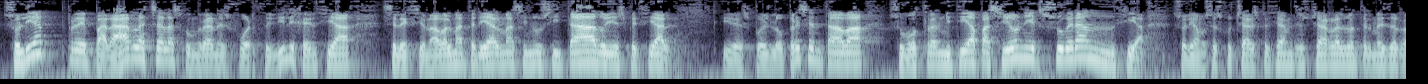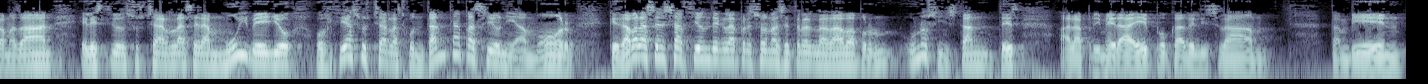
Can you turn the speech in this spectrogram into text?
Solía preparar las charlas con gran esfuerzo y diligencia, seleccionaba el material más inusitado y especial y después lo presentaba, su voz transmitía pasión y exuberancia. Solíamos escuchar especialmente sus charlas durante el mes del Ramadán, el estilo de sus charlas era muy bello, ofrecía sus charlas con tanta pasión y amor que daba la sensación de que la persona se trasladaba por unos instantes a la primera época del Islam. También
